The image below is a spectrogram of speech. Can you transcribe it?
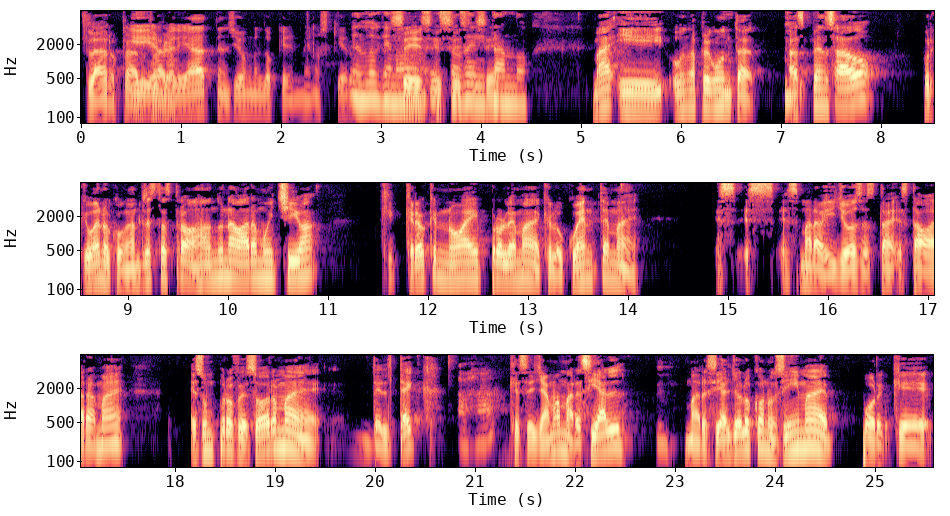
Claro, claro, y claro. en realidad tensión es lo que menos quiero. Es lo que no Sí, sí, sí, estás sí, sí. evitando. Ma, y una pregunta, ¿has pensado, porque bueno, con Andrés estás trabajando una vara muy chiva, que creo que no hay problema de que lo cuente, mae. Es, es, es maravillosa esta, esta vara, mae. Es un profesor, mae, del TEC, que se llama Marcial. Marcial yo lo conocí, mae, porque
